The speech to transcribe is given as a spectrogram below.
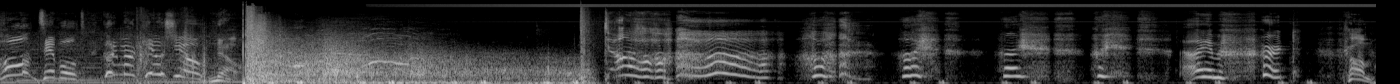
Hold, Tybalt! Good Mercutio! No. I, I, I, I am hurt. Come.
